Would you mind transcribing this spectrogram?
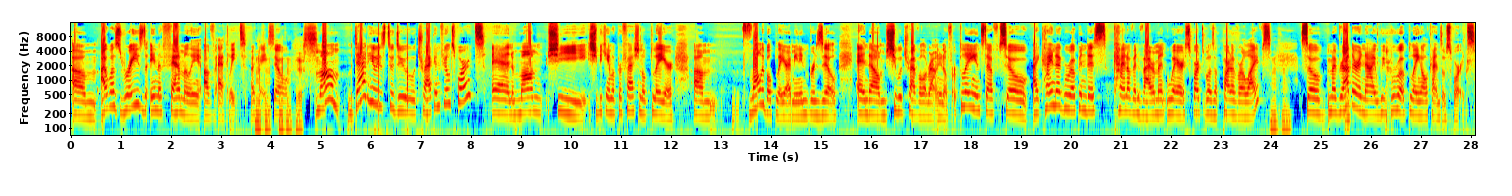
Um, I was raised in a family of athletes. Okay, so Yes. mom dad he used to do track and field sports and mom she she became a professional player um volleyball player. I mean, in Brazil, and um, she would travel around, you know, for playing and stuff. So I kind of grew up in this kind of environment where sports was a part of our lives. So my brother and I, we grew up playing all kinds of sports.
